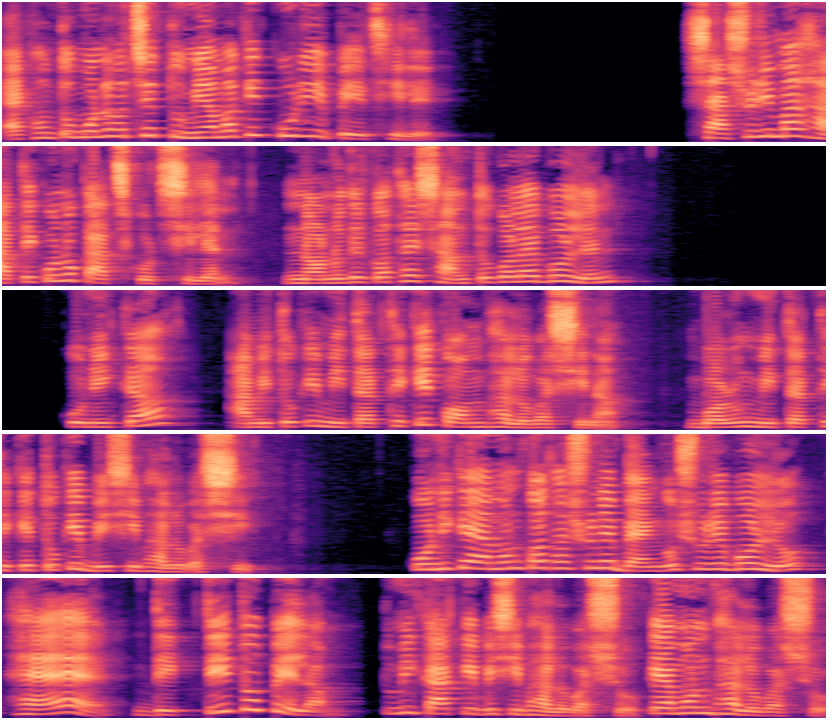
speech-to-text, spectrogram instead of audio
এখন তো মনে হচ্ছে তুমি আমাকে কুড়িয়ে পেয়েছিলে। শাশুড়ি মা হাতে কোনো কাজ করছিলেন। ননদের কথায় শান্ত গলায় বললেন, কণিকা, আমি তোকে মিতার থেকে কম ভালোবাসি না, বরং মিতার থেকে তোকে বেশি ভালোবাসি। কণিকা এমন কথা শুনে ব্যঙ্গ সুরে বলল হ্যাঁ দেখতেই তো পেলাম। তুমি কাকে বেশি ভালোবাসো? কেমন ভালোবাসো?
